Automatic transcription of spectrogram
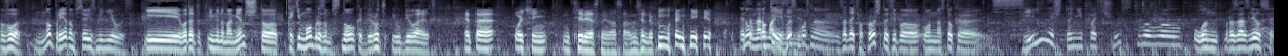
Вот. Но при этом все изменилось. И вот этот именно момент, что каким образом Сноука берут и убивают. Это очень интересный, на самом деле, момент. Это ну, нормальный окей, здесь момент. можно задать вопрос, что, типа, он настолько сильный, что не почувствовал. Он разозлился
